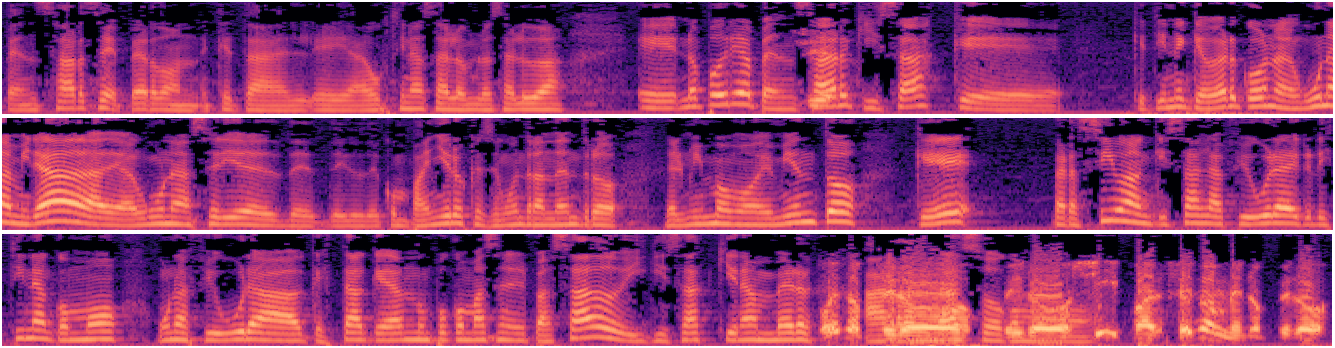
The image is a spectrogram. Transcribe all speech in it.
pensarse, perdón, ¿qué tal? Eh, Agustina Salom lo saluda. Eh, ¿No podría pensar quizás que, que tiene que ver con alguna mirada de alguna serie de, compañeros que se encuentran dentro del mismo movimiento que perciban quizás la figura de Cristina como una figura que está quedando un poco más en el pasado y quizás quieran ver bueno, a pero, pero como... sí, para el fenómeno, pero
